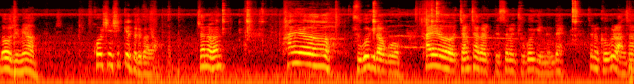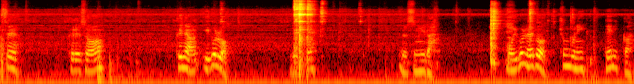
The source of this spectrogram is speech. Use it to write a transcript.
넣어주면 훨씬 쉽게 들어가요. 저는 타이어 주걱이라고 타이어 장착할 때 쓰는 주걱이 있는데 저는 그걸 안 샀어요. 그래서 그냥 이걸로 이렇게 넣습니다. 뭐 이걸 해도 충분히 되니까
